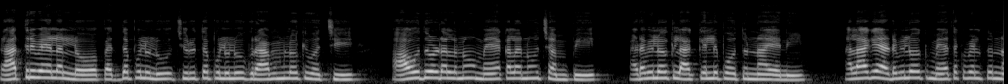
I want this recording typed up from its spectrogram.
రాత్రి వేళల్లో పెద్ద పులులు చిరుత పులులు గ్రామంలోకి వచ్చి ఆవు దూడలను మేకలను చంపి అడవిలోకి లాక్కెళ్ళిపోతున్నాయని అలాగే అడవిలోకి మేతకు వెళ్తున్న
